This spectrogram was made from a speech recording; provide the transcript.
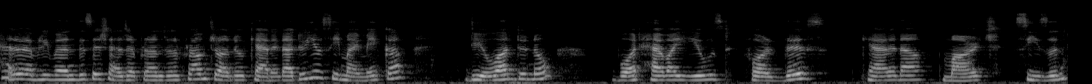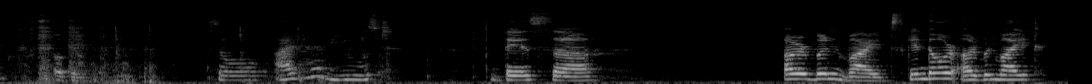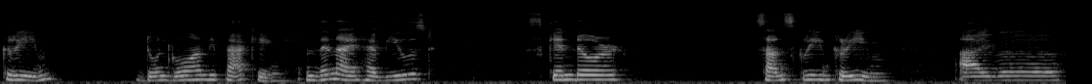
Hello everyone, this is Shalja Pranjal from Toronto, Canada. Do you see my makeup? Do you want to know what have I used for this Canada March season? Okay, so I have used this uh, Urban White, Skin Door Urban White cream. Don't go on the packing. And then I have used Skin Door sunscreen cream. I will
